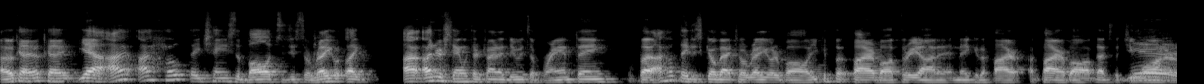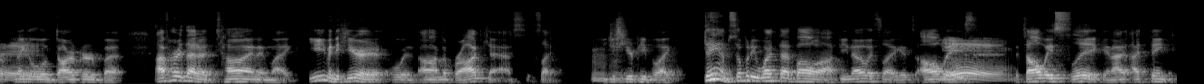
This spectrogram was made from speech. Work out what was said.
Okay, okay. Yeah, I I hope they change the ball to just a regular like I understand what they're trying to do. It's a brand thing, but I hope they just go back to a regular ball. You can put Fireball three on it and make it a fire a fireball if that's what you yeah. want, or make it a little darker. But I've heard that a ton, and like you even hear it when, on the broadcast. It's like mm-hmm. you just hear mm-hmm. people like, "Damn, somebody wiped that ball off." You know, it's like it's always yeah. it's always slick, and I, I think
